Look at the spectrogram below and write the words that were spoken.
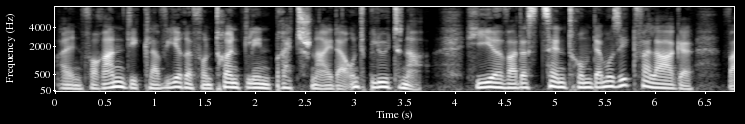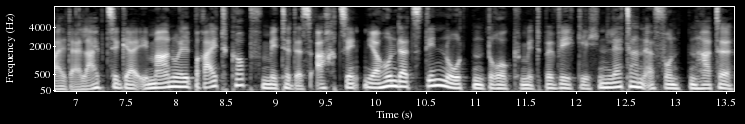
allen voran die Klaviere von Tröntlin, Brettschneider und Blüthner. Hier war das Zentrum der Musikverlage, weil der Leipziger Emanuel Breitkopf Mitte des 18. Jahrhunderts den Notendruck mit beweglichen Lettern erfunden hatte,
